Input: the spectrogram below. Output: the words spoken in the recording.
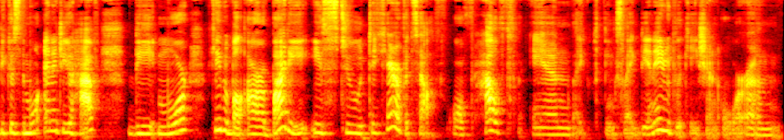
because the more energy you have the more capable our body is to take care of itself of health and like things like dna replication or um,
